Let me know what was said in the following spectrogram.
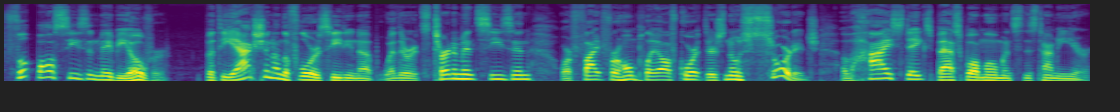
Football season may be over, but the action on the floor is heating up. Whether it's tournament season or fight for home playoff court, there's no shortage of high stakes basketball moments this time of year.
